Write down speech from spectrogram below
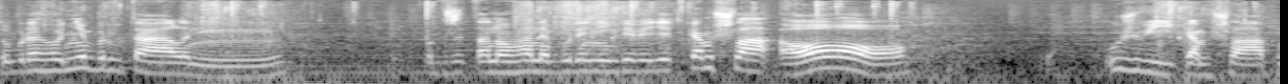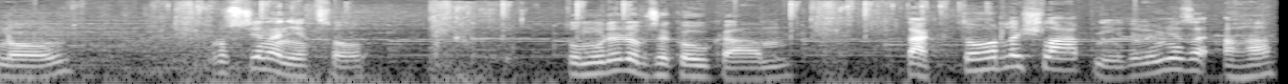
To bude hodně brutální. Protože ta noha nebude nikdy vědět kam šlá... Oh, už ví kam šlápnout. Prostě na něco. Tomu jde dobře koukám. Tak, tohle šlápni, to by mě za... Aha,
